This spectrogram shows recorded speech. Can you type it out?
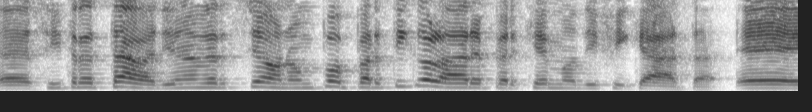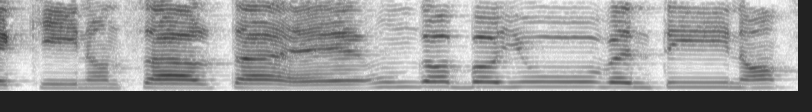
Eh, si trattava di una versione un po' particolare perché modificata. E chi non salta è un gobbo juventino.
